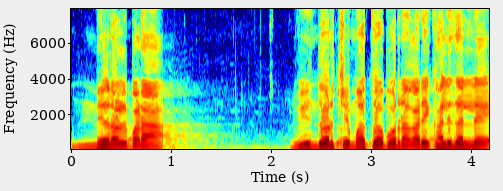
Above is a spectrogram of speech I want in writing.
निरलपणा विंदोरची महत्त्वपूर्ण गाडी खाली चालले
